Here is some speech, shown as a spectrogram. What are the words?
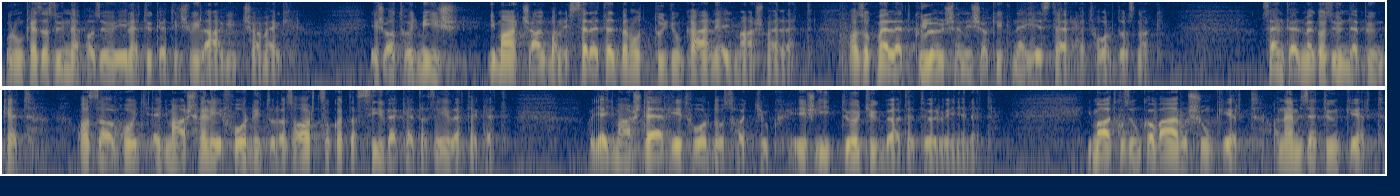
Urunk, ez az ünnep az ő életüket is világítsa meg, és ad, hogy mi is imádságban és szeretetben ott tudjunk állni egymás mellett, azok mellett különösen is, akik nehéz terhet hordoznak. Szenteld meg az ünnepünket azzal, hogy egymás felé fordítod az arcokat, a szíveket, az életeket, hogy egymás terhét hordozhatjuk, és így töltjük be a Te törvényedet. Imádkozunk a városunkért, a nemzetünkért,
